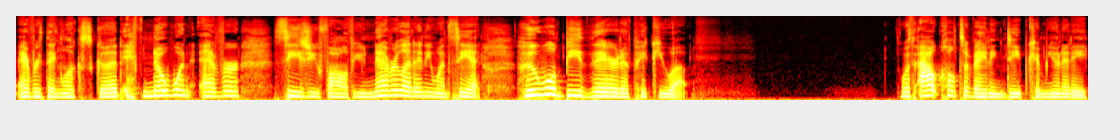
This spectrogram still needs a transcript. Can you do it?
everything looks good, if no one ever sees you fall, if you never let anyone see it, who will be there to pick you up? Without cultivating deep community,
